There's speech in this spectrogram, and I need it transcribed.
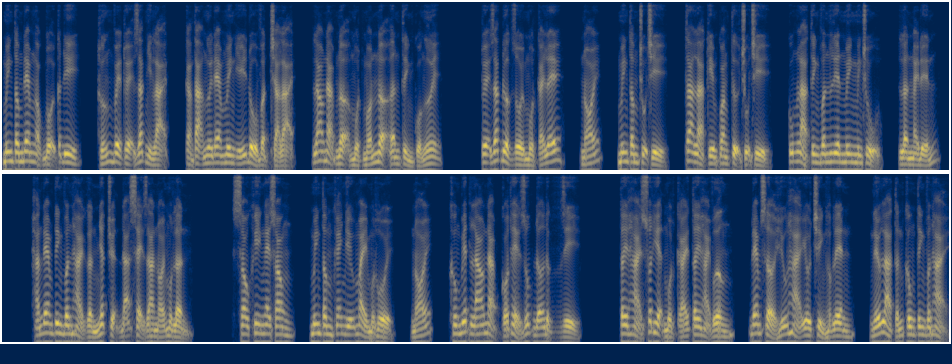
Minh tâm đem ngọc bội cất đi, hướng về tuệ giác nhìn lại, cảm tạ ngươi đem minh ý đồ vật trả lại, lao nạp nợ một món nợ ân tình của ngươi. Tuệ giác được rồi một cái lễ, nói, minh tâm trụ trì, ta là kim quang tự trụ trì cũng là tinh vân liên minh minh chủ, lần này đến. Hắn đem tinh vân hải gần nhất chuyện đã xảy ra nói một lần. Sau khi nghe xong, minh tâm khẽ nhữ mày một hồi, nói, không biết lão nạp có thể giúp đỡ được gì? Tây hải xuất hiện một cái tây hải vương, đem sở hữu hải yêu chỉnh hợp lên, nếu là tấn công tinh vân hải,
